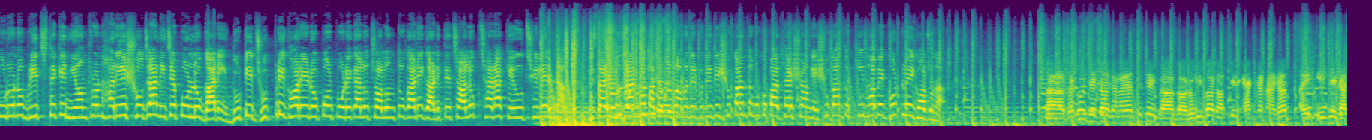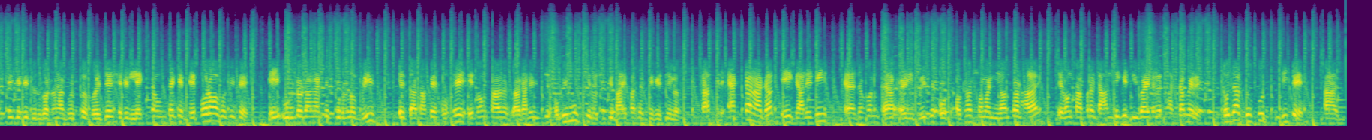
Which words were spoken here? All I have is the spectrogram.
পুরনো ব্রিজ থেকে নিয়ন্ত্রণ হারিয়ে সোজা নিচে পড়ল গাড়ি। দুটি ঝুপড়ি ঘরের ওপর পড়ে গেল চলন্ত গাড়ি। গাড়িতে চালক ছাড়া কেউ ছিলেন না। বিস্তারিত জানব, কথা বলব আমাদের প্রতিনিধি সুকান্ত মুখোপাধ্যায়ের সঙ্গে। সুকান্ত, কীভাবে ঘটলো এই ঘটনা? দেখো যেটা জানা যাচ্ছে যে রবিবার রাত্রির একটা নাগাদ এই- যে গাড়িটি যেটি দুর্ঘটনাগ্রস্ত হয়েছে সেটি লেক টাউন থেকে বেপরোয়া গতিতে এই উল্টোডাঙ্গার যে পুরনো ব্রিজ তাতে ওঠে এবং তার গাড়ির যে অভিমুখ ছিল সেটি বাইপাসের দিকে ছিল। রাত্রির একটা নাগাদ এই গাড়িটি যখন এই ব্রিজে ওঠ- ওঠার সময় নিয়ন্ত্রণ হারায় এবং তারপরে ডান দিকে ডিভাইডারে ধাক্কা মেরে সোজা দুপুর দিকে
